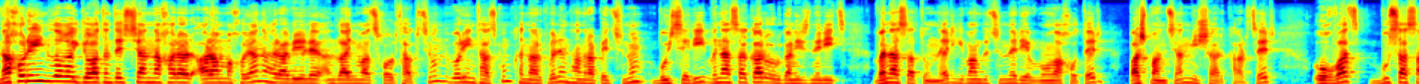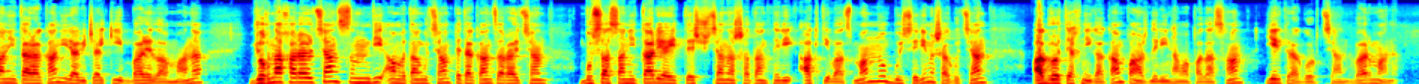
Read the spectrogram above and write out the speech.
Նախորդին ԼՂ գյուղատնտեսության նախարար Արամ Մխոյանը հրավիրել է ընդլայնված խորհրդակցություն, որի ընթացքում քննարկվել են հանրապետությունում բույսերի վնասակար օրգանիզմներից վնասատուններ, հիվանդություններ եւ մոլախոտեր պաշտպանության մի շարք հարցեր, ուղղված բուսասանիտարական իրավիճակի բարելավմանը, գյուղնախարարության սննդի անվտանգության պետական ծառայության բուսասանիտարիայի տեսչության աշխատանքների ակտիվացմանն ու բույսերի մշակության ագրոտեխնիկական պահանջներին համապատասխան երկրագործության վարմանը։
